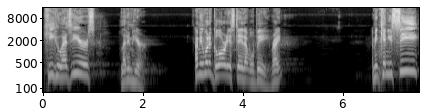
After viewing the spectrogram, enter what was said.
He who has ears, let him hear. I mean, what a glorious day that will be, right? I mean, can you see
